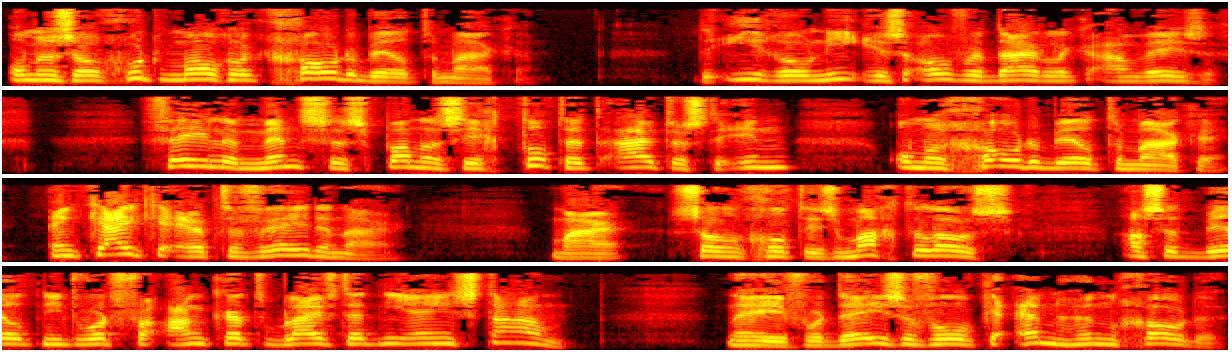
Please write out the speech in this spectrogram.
om een zo goed mogelijk godenbeeld te maken. De ironie is overduidelijk aanwezig. Vele mensen spannen zich tot het uiterste in om een godenbeeld te maken en kijken er tevreden naar. Maar zo'n God is machteloos. Als het beeld niet wordt verankerd, blijft het niet eens staan. Nee, voor deze volken en hun goden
